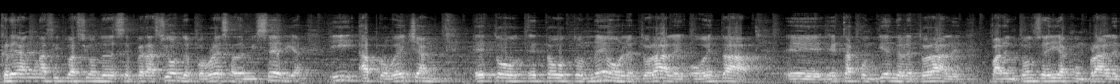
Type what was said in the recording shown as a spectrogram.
Crean una situación de desesperación, de pobreza, de miseria y aprovechan estos, estos torneos electorales o esta, eh, estas contiendas electorales para entonces ir a comprarle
